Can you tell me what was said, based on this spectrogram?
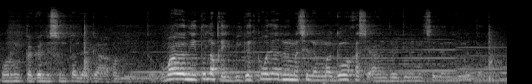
purong taga Luzon talaga ako dito. Umala dito lang, kaibigan ko, wala rin naman silang magawa kasi under din naman sila madam.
